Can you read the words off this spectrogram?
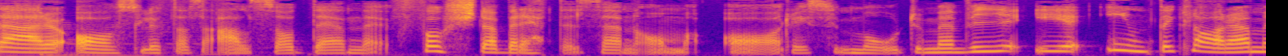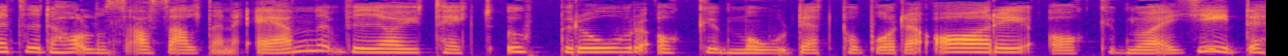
Där avslutas alltså den första berättelsen om Aris mord. Men vi är inte klara med Tidaholmsanstalten än. Vi har ju täckt uppror och mordet på både Ari och Muajid.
